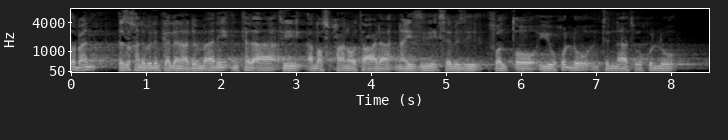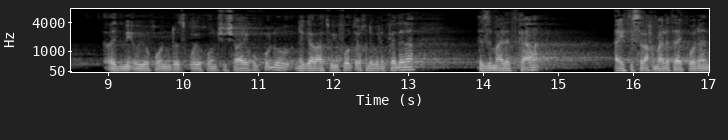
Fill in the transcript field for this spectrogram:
ጠብ እዚ ከንብል ከለና ድማ እንተ እቲ ኣላ ስብሓን ወተዓላ ናይዚ ሰብ እዚ ፈልጦ እዩ ኩሉ እንትናት ኩሉ ዕድሚኡ ይኹን ርዝቁ ይኹን ሽሻ ይኹን ኩሉ ነገራቱ ይፈልጦ ዩ ክንብል ከለና እዚ ማለት ከዓ ኣይትስራሕ ማለት ኣይኮነን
